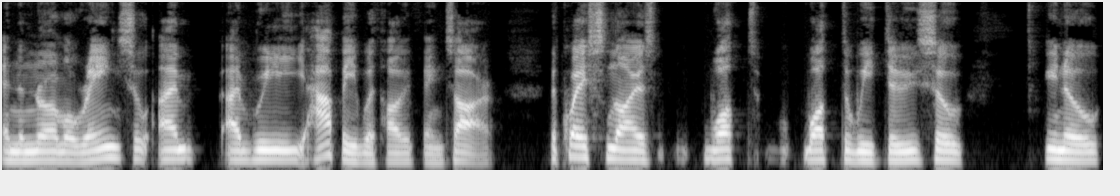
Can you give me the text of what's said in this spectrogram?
in the normal range. So I'm, I'm really happy with how things are. The question now is what, what do we do? So, you know,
